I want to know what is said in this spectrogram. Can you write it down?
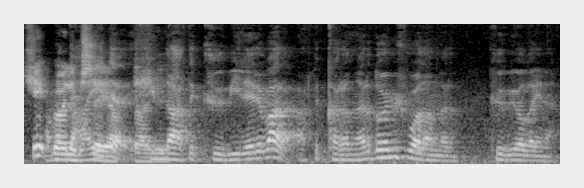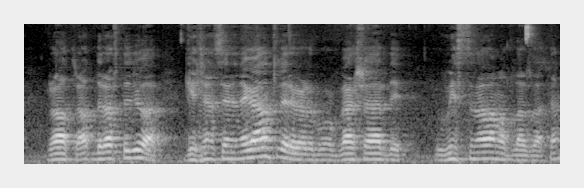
Ki ama böyle bir şey yaptı. Şimdi artık QB'leri var. Artık karınları doymuş bu adamların QB olayına rahat rahat draft ediyorlar. Geçen sene ne garantileri vardı bu verselerdi. Winston alamadılar zaten.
